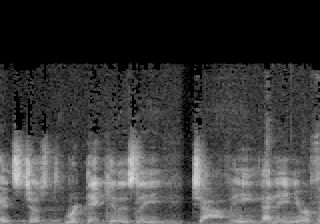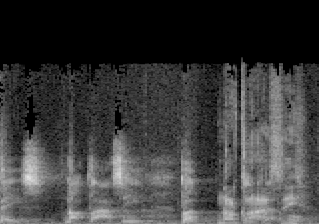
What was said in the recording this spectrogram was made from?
It's just ridiculously chaffy and in your face. Not classy, but Not classy. incredible.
